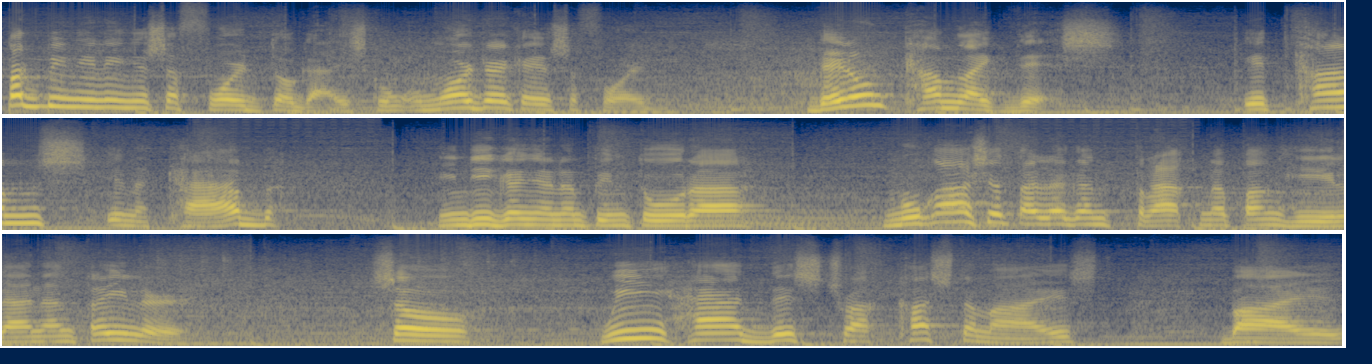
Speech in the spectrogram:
pag binili nyo sa Ford to guys, kung umorder kayo sa Ford, they don't come like this. It comes in a cab, hindi ganyan ang pintura, mukha siya talagang truck na panghila ng trailer. So, we had this truck customized by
